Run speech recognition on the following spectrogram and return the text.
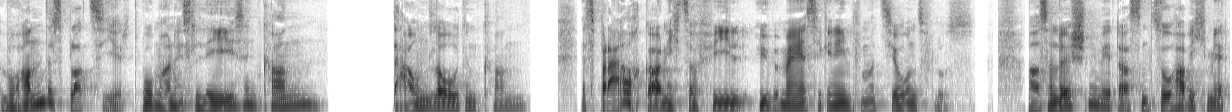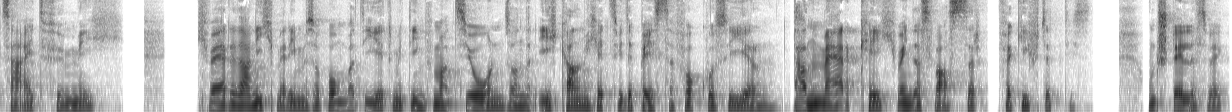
woanders platziert, wo man es lesen kann, downloaden kann. Es braucht gar nicht so viel übermäßigen Informationsfluss. Also löschen wir das und so habe ich mehr Zeit für mich. Ich werde da nicht mehr immer so bombardiert mit Informationen, sondern ich kann mich jetzt wieder besser fokussieren. Dann merke ich, wenn das Wasser vergiftet ist und stelle es weg.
